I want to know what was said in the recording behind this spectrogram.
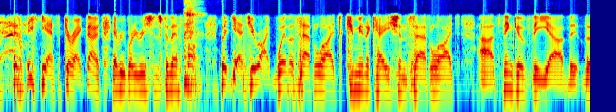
yes, correct. No, everybody reaches for their phone, but yes, you're right. Weather satellites, communication satellites. Uh, think of the, uh, the, the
